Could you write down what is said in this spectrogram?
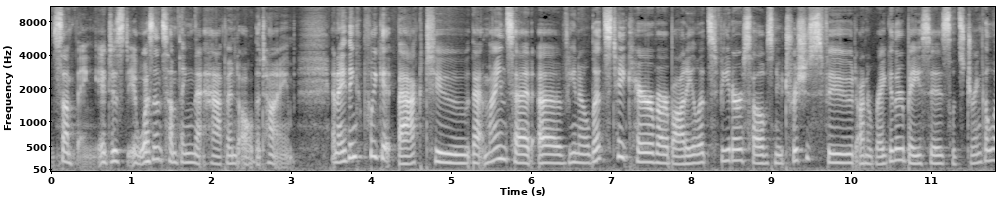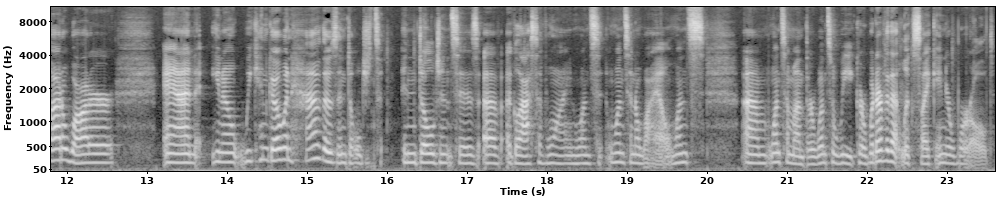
something. It just it wasn't something that happened all the time. And I think if we get back to that mindset of you know let's take care of our body, let's feed ourselves nutritious food on a regular basis, let's drink a lot of water and you know we can go and have those indulgence, indulgences of a glass of wine once once in a while once um, once a month or once a week or whatever that looks like in your world.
